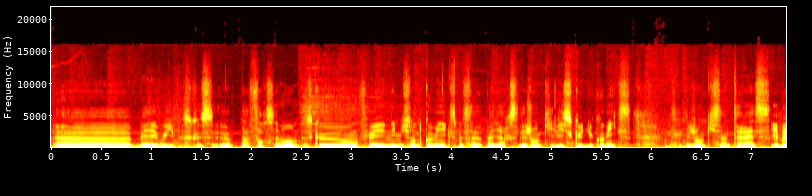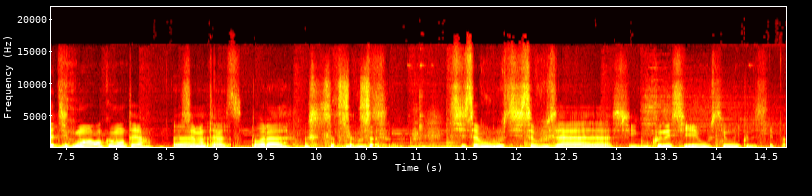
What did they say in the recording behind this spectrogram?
Ben oui, parce que pas forcément, parce que on fait une émission de comics, mais ça veut pas dire que c'est des gens qui lisent que du comics. C'est des gens qui s'intéressent. Et bah, dites-moi en commentaire, ça Euh, m'intéresse. Voilà. Si, ça- vous- ça- si ça vous, si ça vous a, si vous connaissiez ou si vous ne connaissiez pas.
